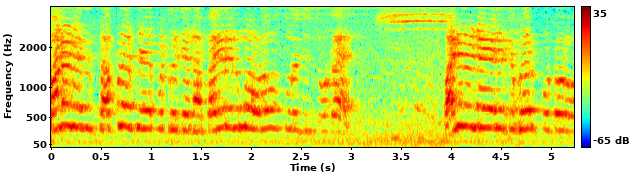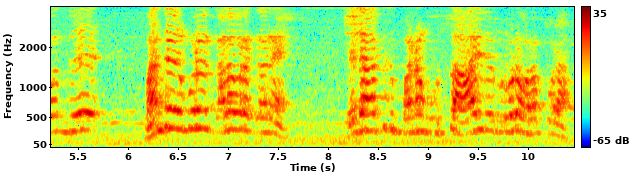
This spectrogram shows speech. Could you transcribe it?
பணம் நேற்று சப்ளை செய்யப்பட்டிருக்கு. நான் பகிரங்கமா உளவுத்துறைக்கு சொல்றேன். பன்னிரெண்டாயிரத்துக்கு மேற்பட்டோர் வந்து வந்தவன் பூரா கலவரக்காரன். எல்லாத்துக்கும் பணம் கொடுத்து ஆயுதங்களோட வரப்போறான்.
